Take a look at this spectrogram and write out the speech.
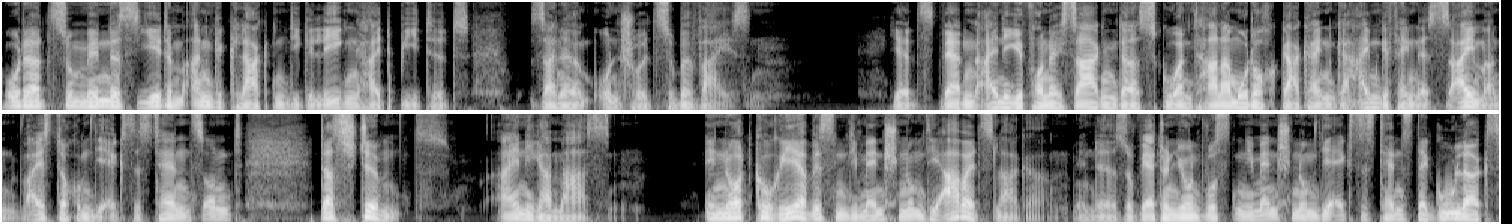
oder zumindest jedem Angeklagten die Gelegenheit bietet, seine Unschuld zu beweisen. Jetzt werden einige von euch sagen, dass Guantanamo doch gar kein Geheimgefängnis sei, man weiß doch um die Existenz, und das stimmt, einigermaßen. In Nordkorea wissen die Menschen um die Arbeitslager, in der Sowjetunion wussten die Menschen um die Existenz der Gulags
